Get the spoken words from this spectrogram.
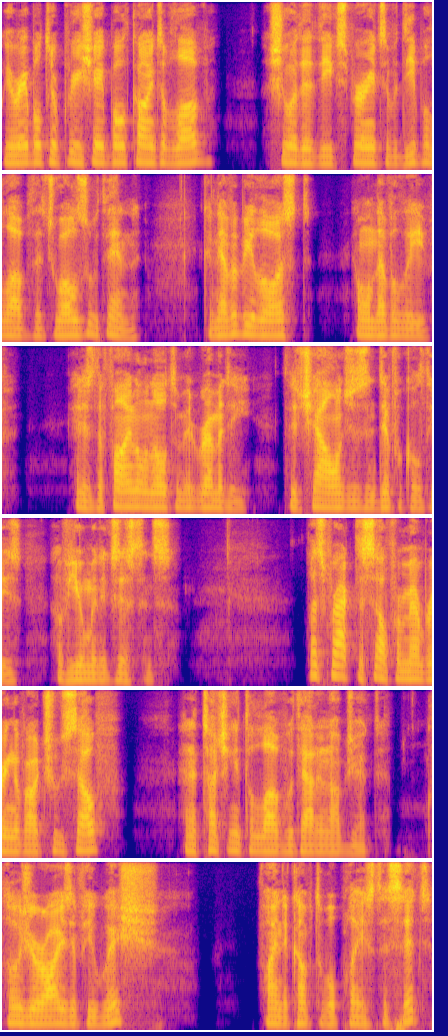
We are able to appreciate both kinds of love, assured that the experience of a deeper love that dwells within can never be lost and will never leave. It is the final and ultimate remedy to the challenges and difficulties of human existence. Let's practice self remembering of our true self and a touching into love without an object. Close your eyes if you wish. Find a comfortable place to sit.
